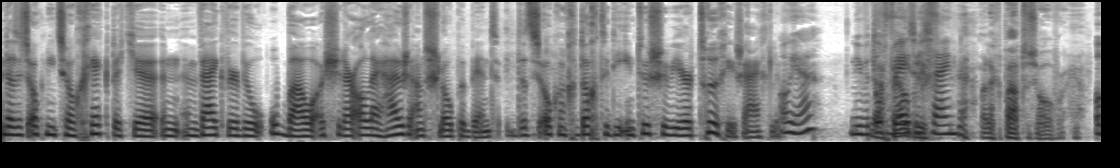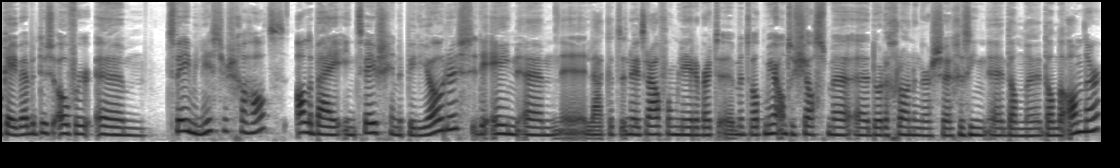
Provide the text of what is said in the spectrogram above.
En dat is ook niet zo gek dat je een, een wijk weer wil opbouwen als je daar allerlei huizen aan het slopen bent. Dat is ook een gedachte die intussen weer terug is eigenlijk. Oh ja? Nu we ja, toch bezig zijn. Ja, maar daar praten ze over. Ja. Oké, okay, we hebben het dus over um, twee ministers gehad. Allebei in twee verschillende periodes. De een, um, uh, laat ik het neutraal formuleren, werd uh, met wat meer enthousiasme uh, door de Groningers gezien dan, dan de ander.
